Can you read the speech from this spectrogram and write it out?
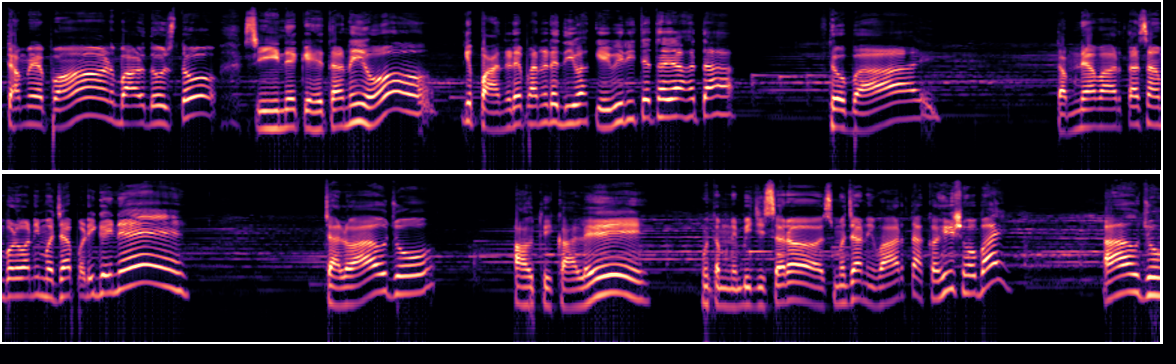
તમે પણ બાળ દોસ્તો સિંહને કહેતા નહીં હો કે પાંદડે પાંદડે દીવા કેવી રીતે થયા હતા. તો ભાઈ, તમને આ વાર્તા સાંભળવાની મજા પડી ગઈ ને? ચાલો આવજો. આવતીકાલે હું તમને બીજી સરસ મજાની વાર્તા કહીશ હો ભાઈ. આવજો.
